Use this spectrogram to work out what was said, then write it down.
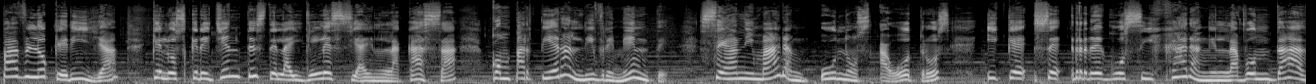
Pablo quería que los creyentes de la iglesia en la casa compartieran libremente se animaran unos a otros y que se regocijaran en la bondad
